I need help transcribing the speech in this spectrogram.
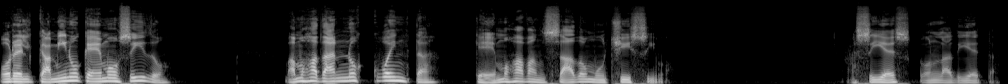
por el camino que hemos ido, vamos a darnos cuenta que hemos avanzado muchísimo. Así es con la dieta.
